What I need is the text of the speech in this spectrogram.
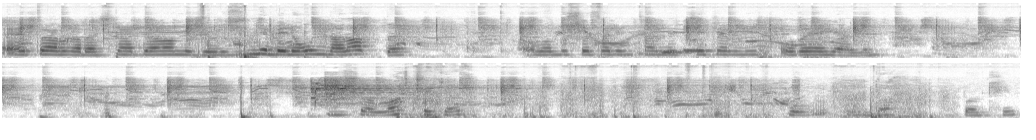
Evet arkadaşlar devam ediyoruz. Yine beni oyundan attı. Ama bu sefer internet çeken bir odaya geldim. İnşallah çeker. Bu burada. Bakayım.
